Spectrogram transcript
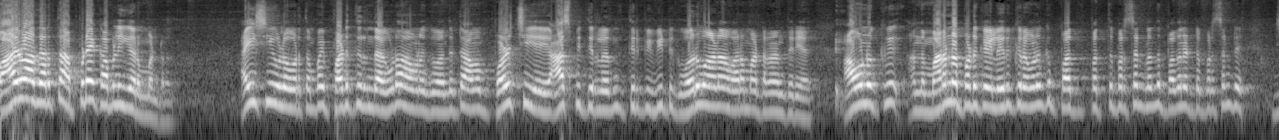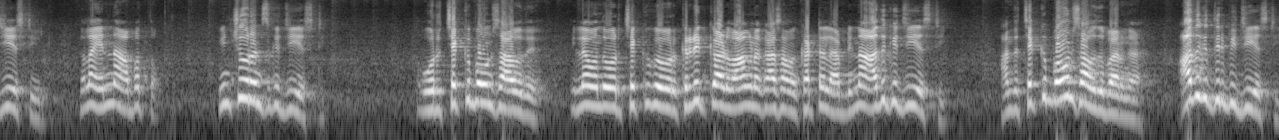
வாழ்வாதாரத்தை அப்படியே கபலீகரம் பண்ணுறது ஐசியூவில் ஒருத்தன் போய் படுத்திருந்தா கூட அவனுக்கு வந்துட்டு அவன் பொழைச்சி ஆஸ்பத்திரியிலேருந்து திருப்பி வீட்டுக்கு வருவானா வரமாட்டானான்னு தெரியாது. அவனுக்கு அந்த மரண படுக்கையில் இருக்கிறவனுக்கு பத் பத்து பர்சன்ட்லேருந்து பதினெட்டு பர்சன்ட் ஜிஎஸ்டி இருக்குது இதெல்லாம் என்ன அபத்தம்? இன்சூரன்ஸுக்கு ஜிஎஸ்டி ஒரு செக் பவுன்ஸ் ஆகுது. இல்லை வந்து ஒரு செக்கு ஒரு கிரெடிட் கார்டு வாங்கின காசு அவன் கட்டலை அப்படின்னா அதுக்கு ஜிஎஸ்டி அந்த செக்கு பவுன்ஸ் ஆகுது பாருங்கள் அதுக்கு திருப்பி ஜிஎஸ்டி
